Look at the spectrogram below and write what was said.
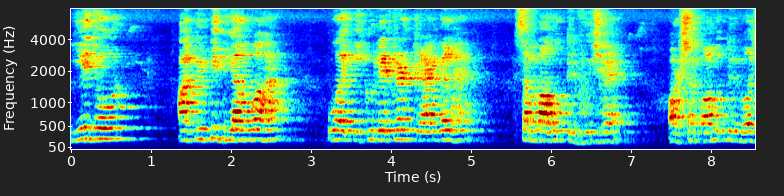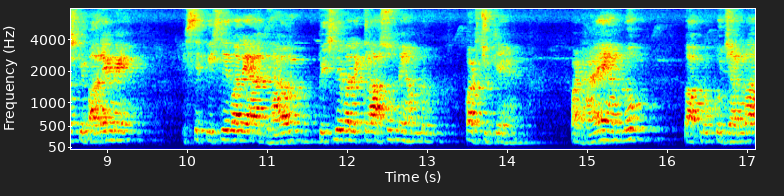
ये जो आकृति दिया हुआ है, वह इक्विलेटरल ट्रायंगल है समबाहु त्रिभुज है और समबाहु त्रिभुज के बारे में इससे पिछले वाले अध्याय, पिछले वाले क्लासों में हम लोग पढ़ चुके हैं। पढ़ाए हम लोग तो आप लोग को जानना,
